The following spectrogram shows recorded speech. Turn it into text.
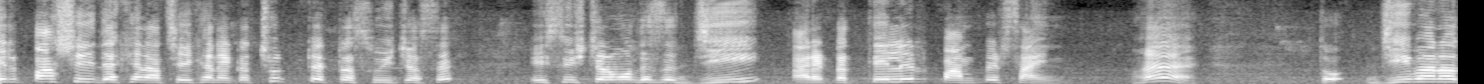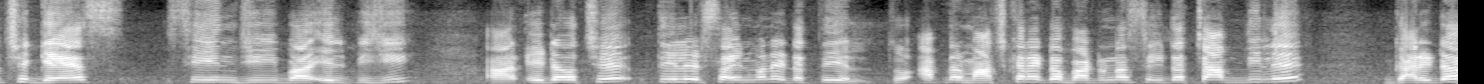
এর পাশেই দেখেন আছে, এখানে একটা ছোট্ট একটা সুইচ আছে। এই সুইচটার মধ্যে আছে জি আর একটা তেলের পাম্পের সাইন হ্যাঁ? তো জি মানে হচ্ছে গ্যাস সিএনজি বা এলপিজি আর এটা হচ্ছে তেলের সাইন মানে এটা তেল। তো আপনার মাঝখানে একটা বাটন আছে, এটা চাপ দিলে গাড়িটা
